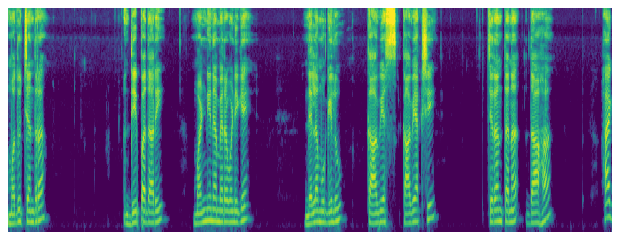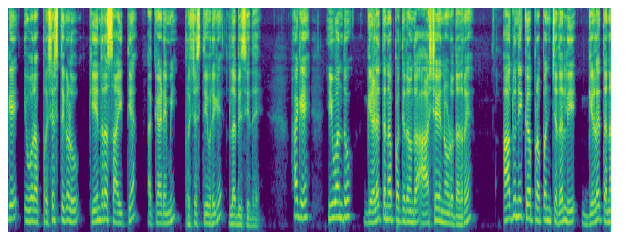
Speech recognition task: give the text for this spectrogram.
ಮಧುಚಂದ್ರ ದೀಪದಾರಿ ಮಣ್ಣಿನ ಮೆರವಣಿಗೆ, ನೆಲಮುಗಿಲು, ಕಾವ್ಯಸ್, ಕಾವ್ಯಾಕ್ಷಿ, ಚಿರಂತನ ದಾಹ, ಹಾಗೆ ಇವರ ಪ್ರಶಸ್ತಿಗಳು ಕೇಂದ್ರ ಸಾಹಿತ್ಯ ಅಕಾಡೆಮಿ ಪ್ರಶಸ್ತಿ ಇವರಿಗೆ ಲಭಿಸಿದೆ. ಹಾಗೆ ಈ ಒಂದು ಗೆಳೆತನ ಪದ್ಯದ ಒಂದು ಆಶಯ ನೋಡೋದಾದರೆ, ಆಧುನಿಕ ಪ್ರಪಂಚದಲ್ಲಿ ಗೆಳೆತನ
